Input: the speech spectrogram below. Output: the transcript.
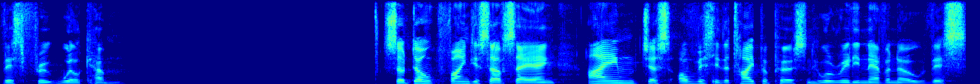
this fruit will come. So don't find yourself saying, I'm just obviously the type of person who will really never know this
